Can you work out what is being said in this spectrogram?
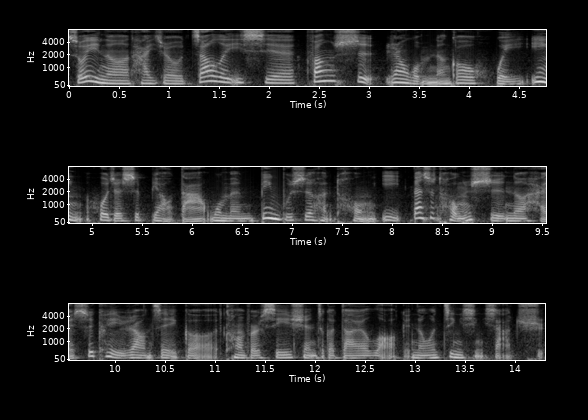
所以呢，他就教了一些方式，让我们能够回应或者是表达我们并不是很同意，但是同时呢，还是可以让这个 conversation 这个 dialogue 能够进行下去。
